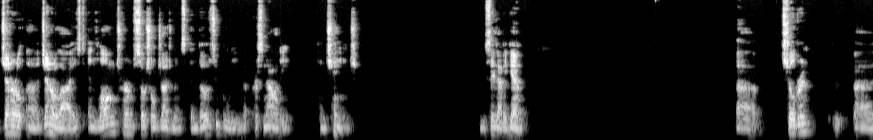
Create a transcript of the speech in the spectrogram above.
general, uh, generalized, and long term social judgments than those who believe that personality can change. Let me say that again. Uh, children, uh,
